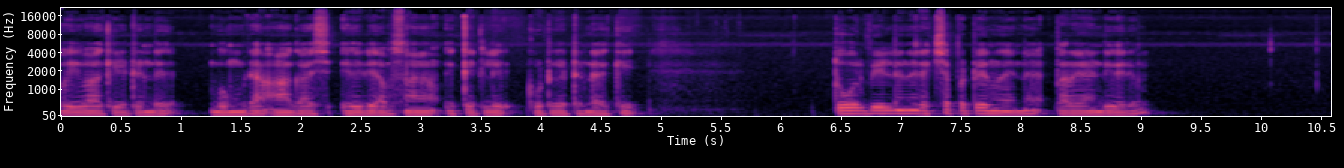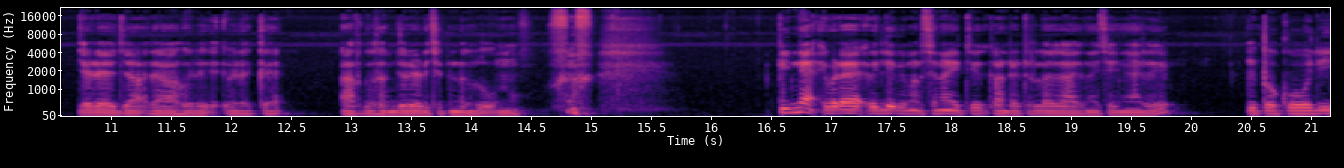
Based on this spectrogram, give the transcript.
ഒഴിവാക്കിയിട്ടുണ്ട്. ബുംറ ആകാശ് ഇവർ അവസാന വിക്കറ്റിൽ കൂട്ടുകെട്ടുണ്ടാക്കി. തോൽവിയിൽ നിന്ന് രക്ഷപ്പെട്ടു എന്ന് തന്നെ പറയേണ്ടി വരും. ജഡേജ രാഹുൽ ഇവരൊക്കെ അർദ്ധ സെഞ്ചുറി അടിച്ചിട്ടുണ്ടെന്ന് തോന്നുന്നു. പിന്നെ ഇവിടെ വലിയ വിമർശനമായിട്ട് കണ്ടിട്ടുള്ള കാര്യം എന്ന് വെച്ച് കഴിഞ്ഞാൽ ഇപ്പോൾ കോഹ്ലി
